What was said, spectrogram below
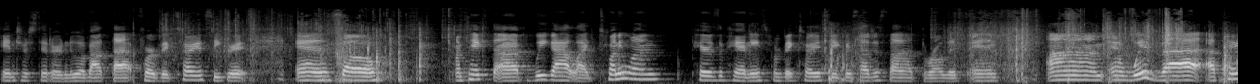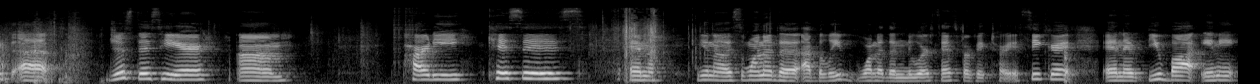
interested or knew about that for Victoria's Secret. And so I picked up, we got like 21 pairs of panties from Victoria's Secret. So I just thought I'd throw this in. Um, and with that, I picked up just this here, um, Party Kisses. And, you know, it's one of the, I believe, one of the newer scents for Victoria's Secret. And if you bought any,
